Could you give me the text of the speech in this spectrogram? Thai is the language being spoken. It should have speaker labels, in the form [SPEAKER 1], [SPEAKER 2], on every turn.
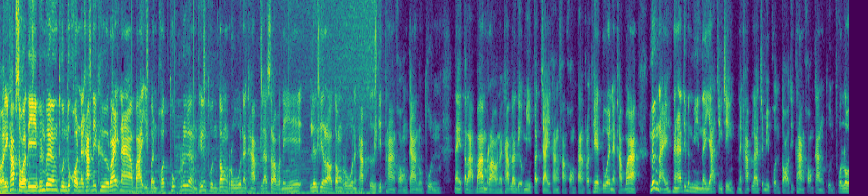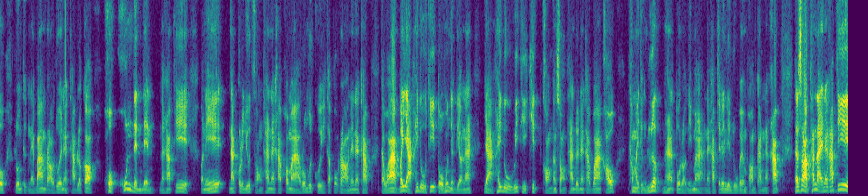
[SPEAKER 1] สวัสดีครับ สวัสดีเพื่อนๆนักทุนทุกคนนะครับ นี่คือไรนาบายอีกบรรพททุกเรื่องที่นักทุนต้องรู้นะครับ และสำหรับวันนี้เรื่องที่เราต้องรู้นะครับคือทิศทางของการลงทุนในตลาดบ้านเรานะครับ แล้วเดี๋ยวมีปัจจัยทางฝั่งของต่างประเทศด้วยนะครับ ว่าเรื่องไหนนะฮะที่มันมีนัยยะจริงๆนะครับและจะมีผลต่อทิศทางของการลงทุนทั่วโลกรวมถึงในบ้านเราด้วยนะครับ แล้วก็ 6 หุ้นเด่นๆนะครับที่วันนี้นักกลยุทธ์ 2 ท่านนะครับเข้ามาร่วมพูดคุยกับพวกเราเนี่ยนะครับ แต่ว่าไม่อยากให้ดูที่ตัวหุ้นอย่างเดียวนะ อยากให้ดูวิธีคิดของทั้งสองท่านด้วยนะครับว่าเขา ทำไมถึงเลือกนะฮะตัวเหล่านี้มานะครับจะได้เรียนรู้ไปพร้อมๆกันนะครับและสำหรับท่านไหนนะครับที่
